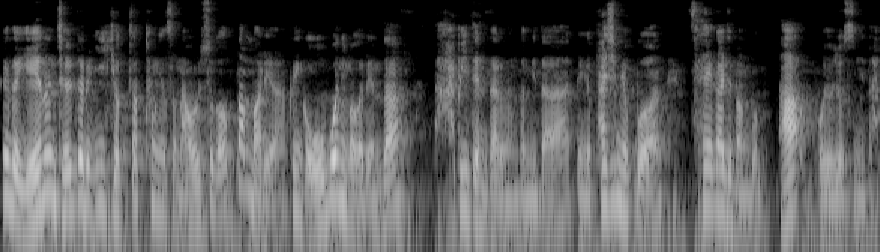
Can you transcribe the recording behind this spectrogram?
그러니까 얘는 절대로 이 격자 통해서 나올 수가 없단 말이야. 그러니까 5번이 뭐가 된다? 답이 된다는 겁니다. 그러니까 86번 세 가지 방법 다 보여줬습니다.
